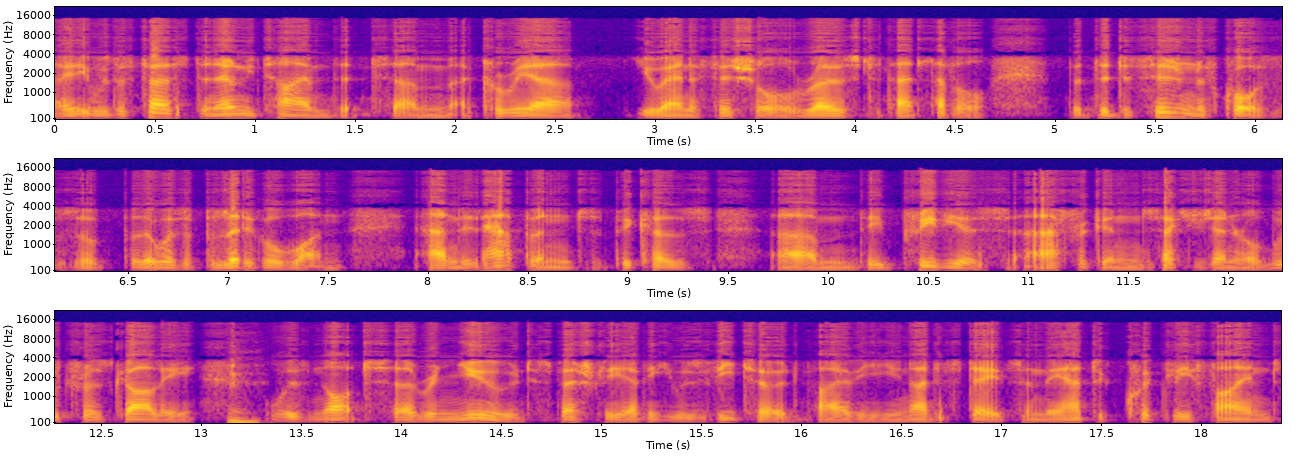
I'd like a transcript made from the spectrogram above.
uh, it was the first and only time that um, a career UN official rose to that level. But the decision, of course, was a, was a political one, and it happened because um, the previous African Secretary General, Boutros Ghali, mm. was not uh, renewed, especially I think he was vetoed by the United States, and they had to quickly find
